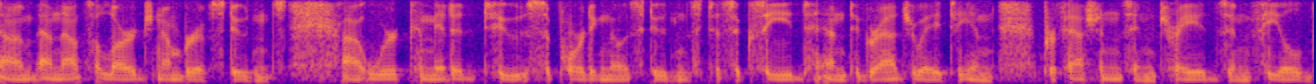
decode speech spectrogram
um, and that's a large number of students. Uh, we're committed to supporting those students to succeed and to graduate in professions, in trades, in fields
